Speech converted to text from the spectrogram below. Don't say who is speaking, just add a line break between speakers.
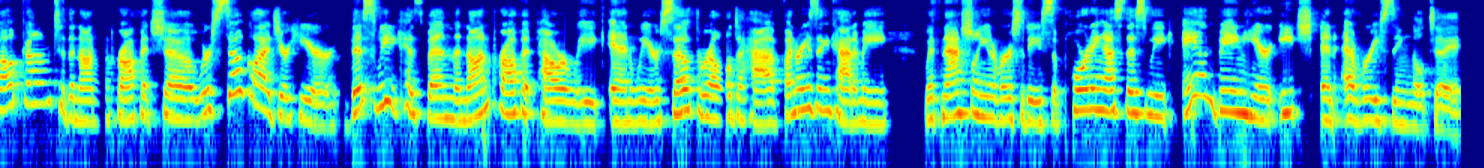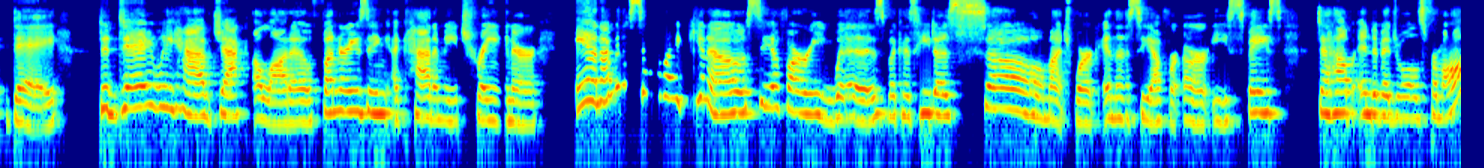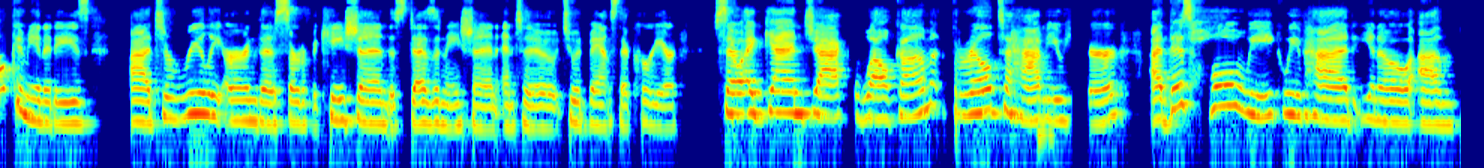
Welcome to the Nonprofit Show. We're so glad you're here. This week has been the Nonprofit Power Week, and we are so thrilled to have Fundraising Academy with National University supporting us this week and being here each and every single t- day. Today, we have Jack Alotto, Fundraising Academy trainer. And I'm going to say, like, you know, CFRE whiz because he does so much work in the CFRE space to help individuals from all communities uh, to really earn this certification, this designation, and to, to advance their career. So, again, Jack, welcome. Thrilled to have you here. Uh, this whole week, we've had, you know, um,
